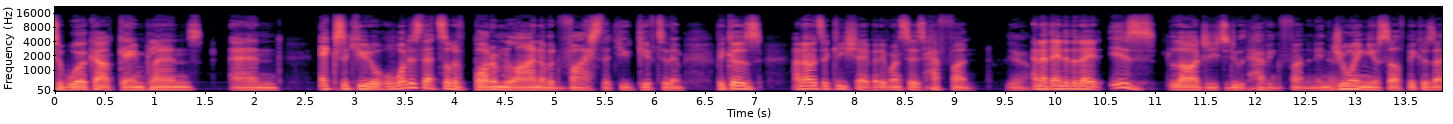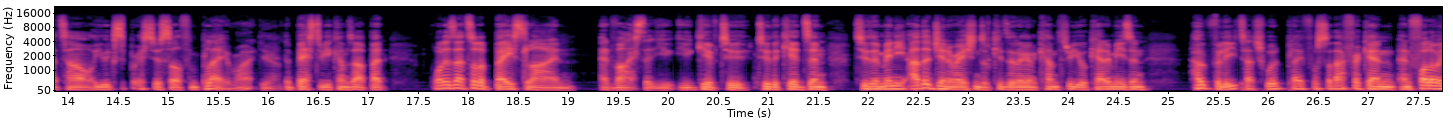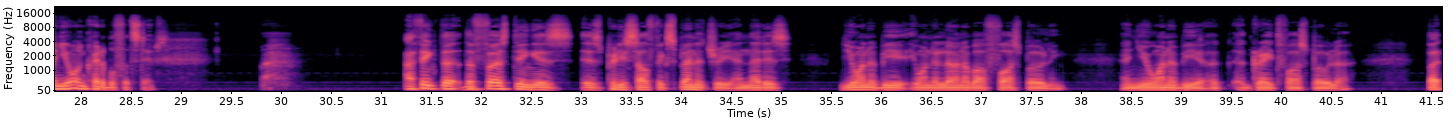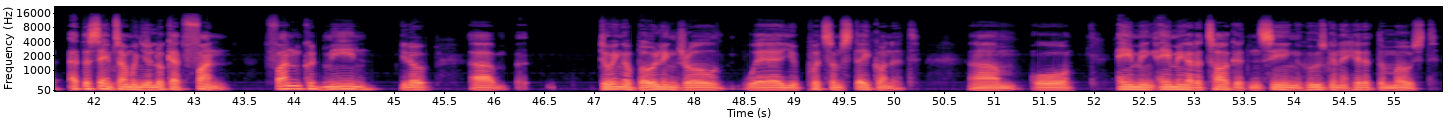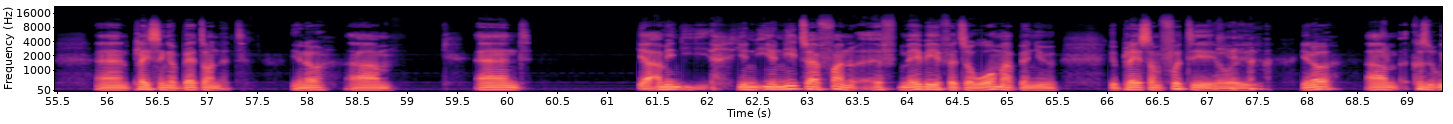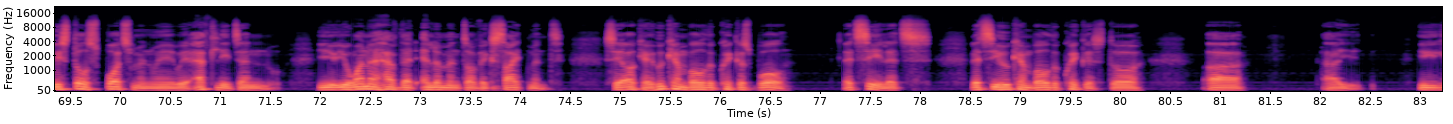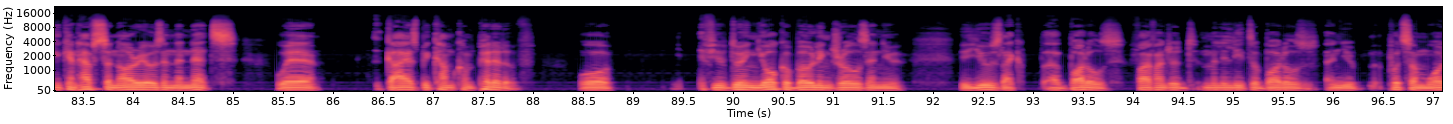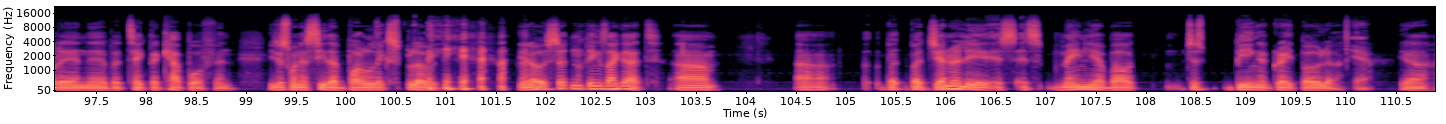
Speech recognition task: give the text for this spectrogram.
to work out game plans and execute, or, or what is that sort of bottom line of advice that you give to them? Because I know it's a cliche, but everyone says have fun. Yeah. And at the end of the day, it is largely to do with having fun and enjoying yourself because that's how you express yourself and play, right? Yeah. The best of you comes out. But what is that sort of baseline advice that you, you give to to the kids and to the many other generations of kids that are going to come through your academies and hopefully, touch wood, play for South Africa and, and follow in your incredible footsteps? I think the the first thing is is pretty self-explanatory, and that is you want to be you want to learn about fast bowling, and you want to be a, a great fast bowler. But at the same time, when you look at fun, fun could mean you know um, doing a bowling drill where you put some stake on it, um, or aiming aiming at a target and seeing who's going to hit it the most, and placing a bet on it. You know, um, and yeah, I mean, you you need to have fun. If maybe if it's a warm up and you you play some footy or you, you know, because we're still sportsmen, we we're athletes, and you you want to have that element of excitement. Say, okay, who can bowl the quickest ball? Let's see, let's let's see who can bowl the quickest. Or uh, uh, you you can have scenarios in the nets where guys become competitive, or if you're doing Yorker bowling drills and you you use like uh, bottles, 500 milliliter bottles, and you put some water in there, but take the cap off, and you just want to see that bottle explode. You know, certain things like that. Um, uh, but but generally, it's it's mainly about just being a great bowler. Yeah. Yeah,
